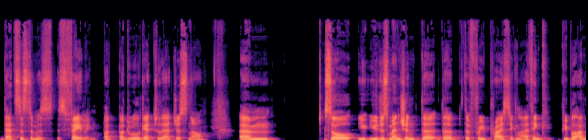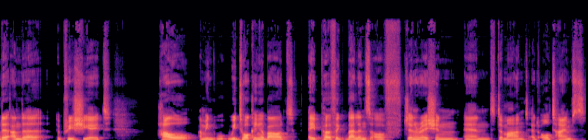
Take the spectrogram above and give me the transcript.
that system is is failing, but but we'll get to that just now. Um, so you, you just mentioned the the the free price signal. I think people under under appreciate how I mean we're talking about a perfect balance of generation and demand at all times,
